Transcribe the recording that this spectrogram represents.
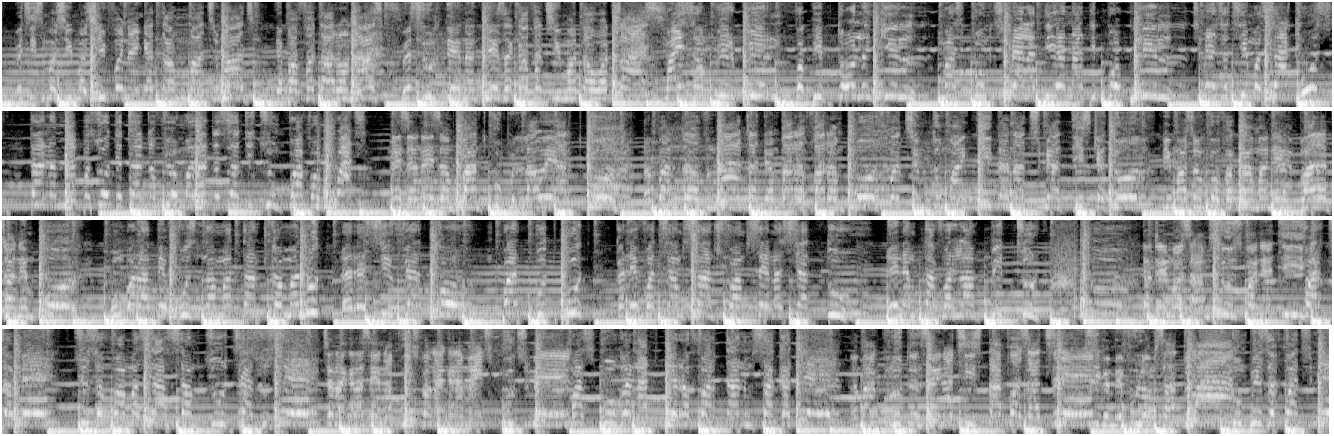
ahaiza piripiriny fa pibytolin kil masobongo tsy mialaty anaty popril tsy mianzatsima zakosy tana miampasodi tratra veo maratra satria tsy om vafapats naizanaizambanty e kobla oe artkor ampayravinatra di ambaravara pôrt fa tsy mitomanikita ana tsy mia diskator imasonkofakamany baratra any a pôr bomba laha be fosiy la matandroka manoto laresivartko mpaty botiboty kanefa tsy amsanjo fa msainasiat falamybitrootandramazamisosy fany tyfartsa mey sosa famasay samyjory tsy azose tsy anagana sainafotsy fanangana maitsy fotsy me masobonga anaty be rahafaritany misakate amakoroton'zayna tsizy tafoa zatsy esbybe oo za tombisaatsy me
